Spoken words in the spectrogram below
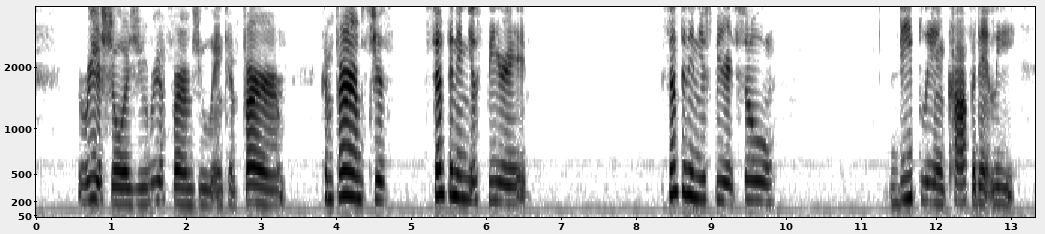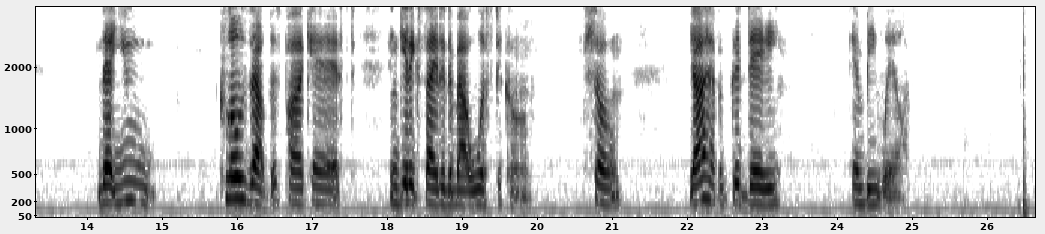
reassures you, reaffirms you, and confirm confirms just something in your spirit something in your spirit so deeply and confidently that you close out this podcast and get excited about what's to come. So, y'all have a good day and be well.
